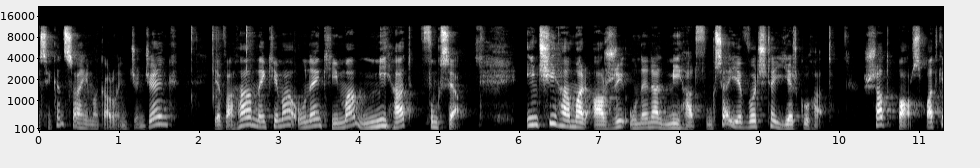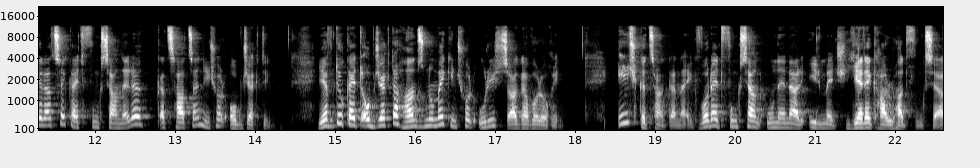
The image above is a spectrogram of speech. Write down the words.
Այսինքն սա հիմա կարող ենք ջնջենք Եվ ահա մենք հիմա ունենք հիմա մի հատ ֆունկցիա։ Ինչի համար արժի ունենալ մի հատ ֆունկցիա եւ ոչ թե երկու հատ։ Շատ པարզ։ Պատկերացրեք այդ ֆունկցիաները կցած են ինչ-որ օբյեկտին։ Եվ դուք այդ օբյեկտը հանձնում եք ինչ-որ ուրիշ ծագավորողին։ Ինչ կցանկանայիք, որ այդ ֆունկցիան ունենար իր մեջ 300 հատ ֆունկցիա,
